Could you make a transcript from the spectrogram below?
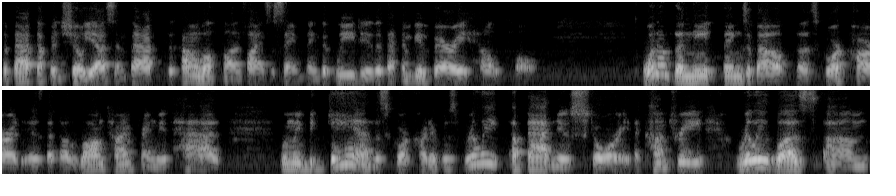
the backup and show, yes, in fact, the Commonwealth Fund finds the same thing that we do, that that can be very helpful. One of the neat things about the scorecard is that the long time frame we've had when we began the scorecard, it was really a bad news story. The country really was um,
